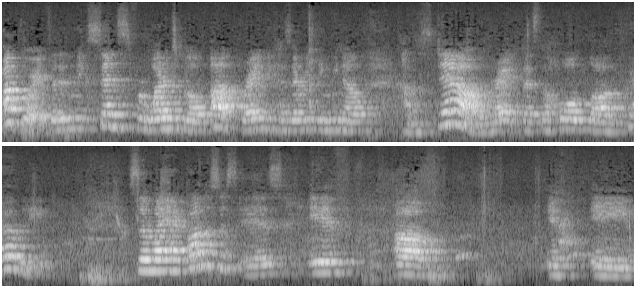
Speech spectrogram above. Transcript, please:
upwards. That doesn't make sense for water to go up, right? Because everything we know comes down, right? That's the whole law of gravity. So my hypothesis is if, um, if a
